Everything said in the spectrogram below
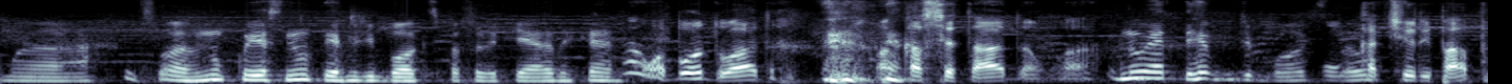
uma... Eu não conheço nenhum termo de boxe pra fazer piada, cara. ah, uma bordoada, uma cacetada, uma, Não é termo de boxe, um não. catiripapo.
